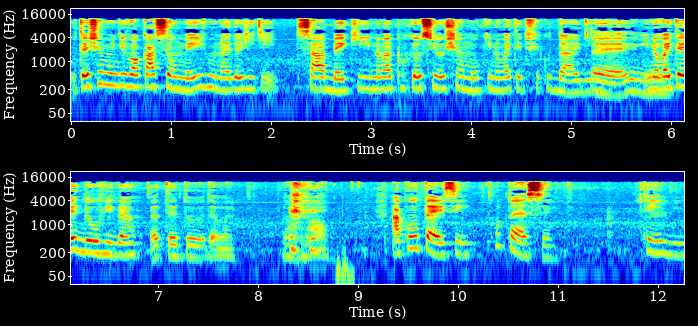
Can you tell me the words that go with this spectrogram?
o testemunho de vocação mesmo, né? Da gente saber que não é porque o Senhor chamou que não vai ter dificuldade. É, E não vai ter dúvida. vai ter dúvida, mas normal. Acontece. Acontece. Entendi.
